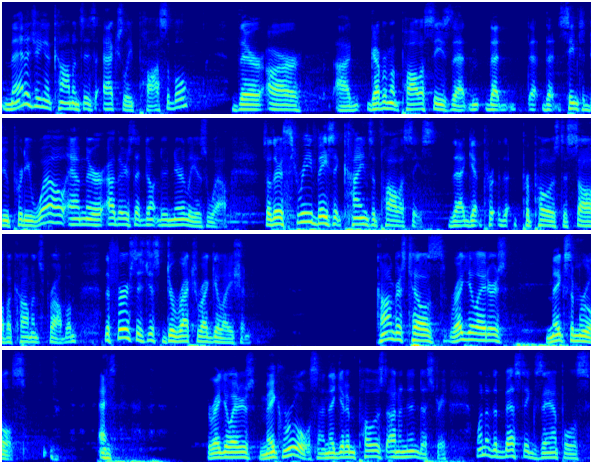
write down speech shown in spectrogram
managing a commons is actually possible. There are uh, government policies that, that, that, that seem to do pretty well, and there are others that don't do nearly as well. So there are three basic kinds of policies that get pr- that proposed to solve a commons problem. The first is just direct regulation. Congress tells regulators, make some rules. and the regulators make rules and they get imposed on an industry. One of the best examples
